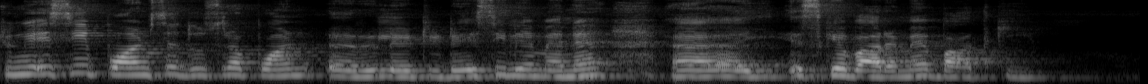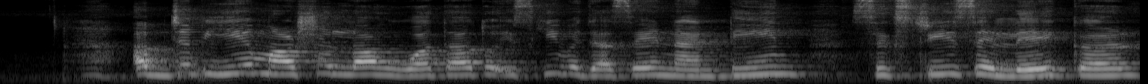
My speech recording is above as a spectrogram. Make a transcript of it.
क्योंकि इसी पॉइंट से दूसरा पॉइंट रिलेटेड है, इसीलिए मैंने इसके बारे में बात की। अब जब ये मार्शल लॉ हुआ था तो इसकी वजह से 1960 से लेकर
